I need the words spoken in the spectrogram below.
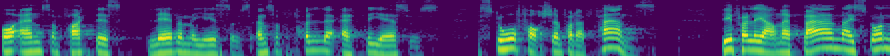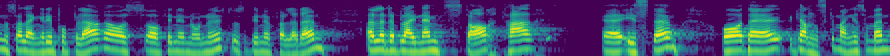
og en som faktisk lever med Jesus. En som følger etter Jesus. Stor forskjell på det. Fans de følger gjerne et band en stund så lenge de er populære, og så finner de noe nytt og så begynner de å følge den. Eller det ble nevnt Start her eh, i sted. Og det er ganske mange som er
